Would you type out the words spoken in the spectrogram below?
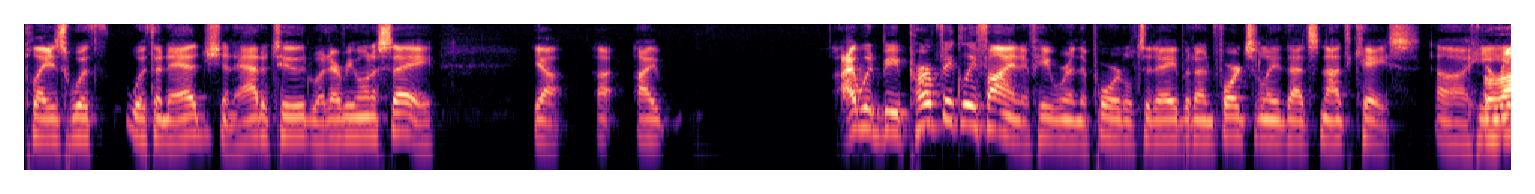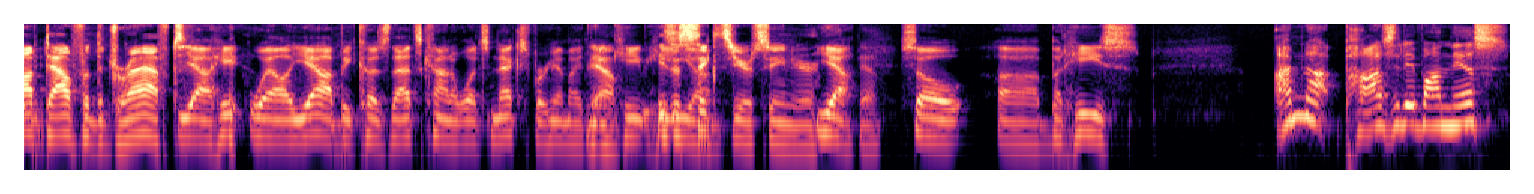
Plays with with an edge, an attitude, whatever you want to say. Yeah, I, I I would be perfectly fine if he were in the portal today, but unfortunately, that's not the case. Uh, he Or opt out for the draft. Yeah, he well, yeah, because that's kind of what's next for him. I think Yeah. he, he's a he, um, sixth year senior. yeah. So, uh, but he's. I'm not positive on this.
